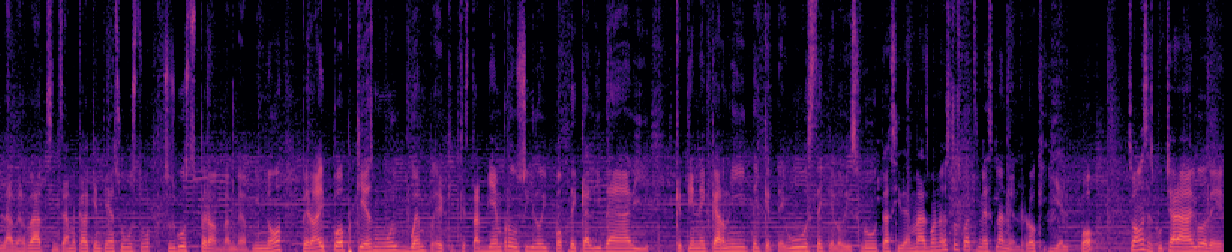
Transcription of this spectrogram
La verdad, sinceramente, cada quien tiene su gusto, sus gustos, pero a mí no. Pero hay pop que es muy buen, eh, que, que está bien producido y pop de calidad y que tiene carnita y que te gusta y que lo disfrutas y demás. Bueno, estos cuates mezclan el rock y el pop. Entonces vamos a escuchar algo de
